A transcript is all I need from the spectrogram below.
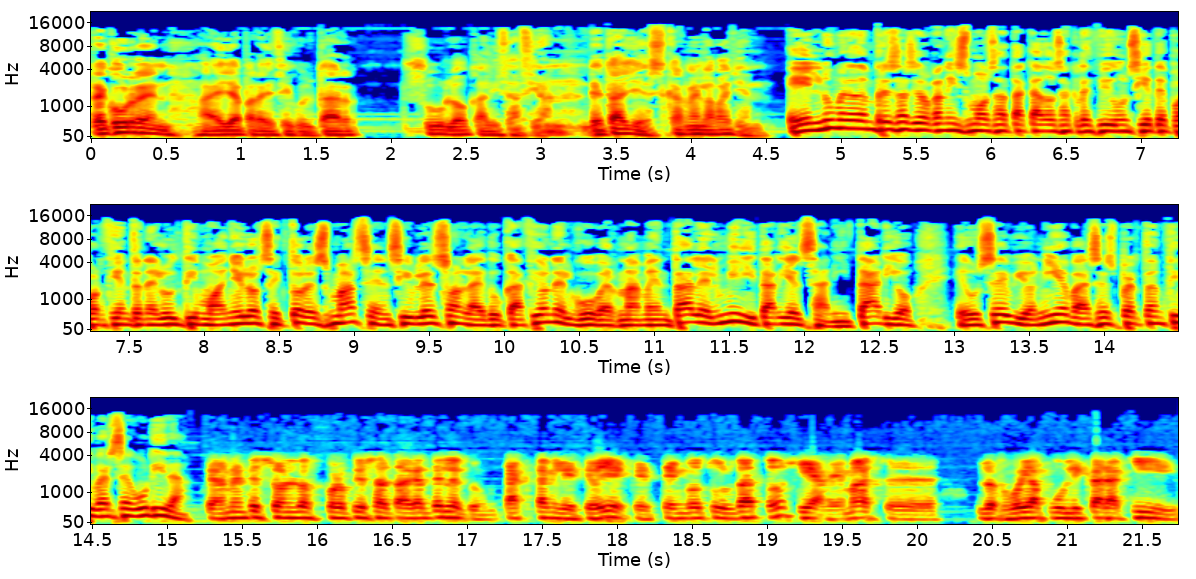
Recurren a ella para dificultar su localización. Detalles, Carmen Lavallen. El número de empresas y organismos atacados ha crecido un 7% en el último año y los sectores más sensibles son la educación, el gubernamental, el militar y el sanitario. Eusebio Nieva es experto en ciberseguridad. Realmente son los propios atacantes los que contactan y le dicen, oye, que tengo tus datos y además... Eh, los voy a publicar aquí,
